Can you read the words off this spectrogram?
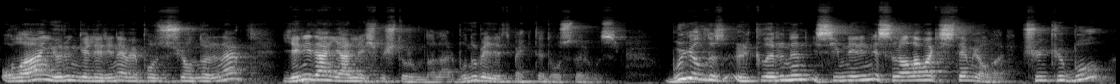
olağan yörüngelerine ve pozisyonlarına yeniden yerleşmiş durumdalar. Bunu belirtmekte dostlarımız. Bu yıldız ırklarının isimlerini sıralamak istemiyorlar. Çünkü bu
